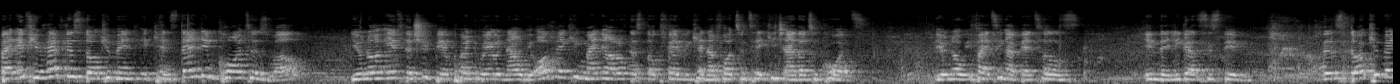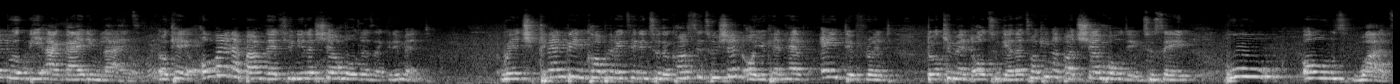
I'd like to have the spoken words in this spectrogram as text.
But if you have this document, it can stand in court as well. You know, if there should be a point where now we're all making money out of the stokvel, we can afford to take each other to court. You know, we're fighting our battles in the legal system. This document will be our guiding light. Okay, over and above that, you need a shareholders agreement, which can be incorporated into the constitution, or you can have a different document altogether talking about shareholding to say who owns what.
